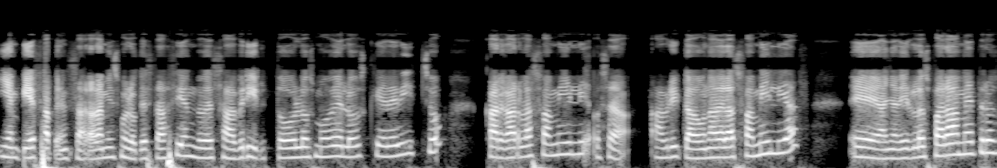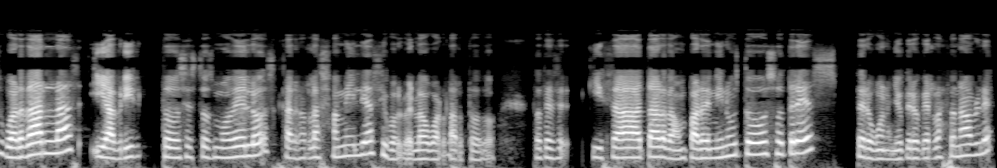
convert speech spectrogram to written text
y empieza a pensar. Ahora mismo lo que está haciendo es abrir todos los modelos que le he dicho, cargar las familias, o sea, abrir cada una de las familias, eh, añadir los parámetros, guardarlas y abrir todos estos modelos, cargar las familias y volverlo a guardar todo. Entonces, quizá tarda un par de minutos o tres, pero bueno, yo creo que es razonable.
